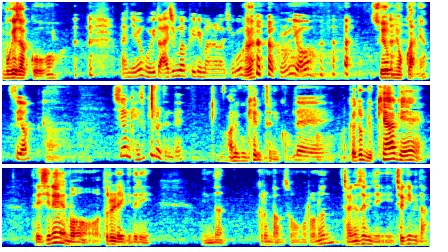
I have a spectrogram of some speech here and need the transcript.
무게 잡고 아니요, 거기도 아줌마 필이 많아가지고. 그래? 그럼요. 수염 효과 아니야? 수염? 어. 수염 계속 기르던데. 아니 그건 캐릭터니까. 네. 어, 그러니까 좀 유쾌하게 대신에 뭐 들을 얘기들이 있는 그런 방송으로는 장윤선이 적입니다.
